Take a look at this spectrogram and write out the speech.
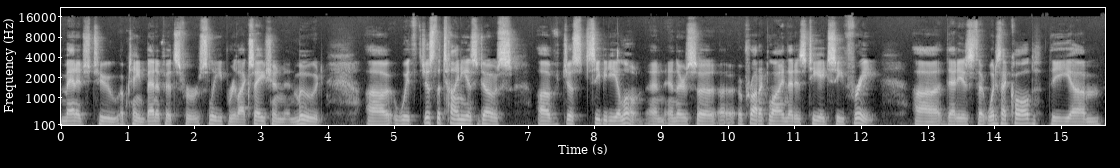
manage to obtain benefits for sleep, relaxation, and mood uh, with just the tiniest dose of just CBD alone. And, and there's a, a product line that is THC free. Uh, that is the, what is that called? The um,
